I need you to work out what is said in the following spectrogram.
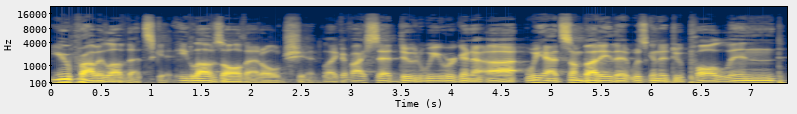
you probably love that skit. He loves all that old shit. Like if I said, dude, we were gonna uh, we had somebody that was gonna do Paul Lynde.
